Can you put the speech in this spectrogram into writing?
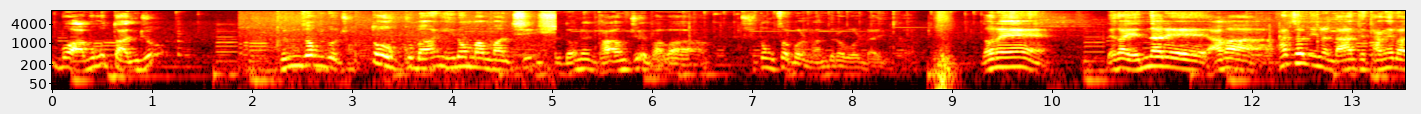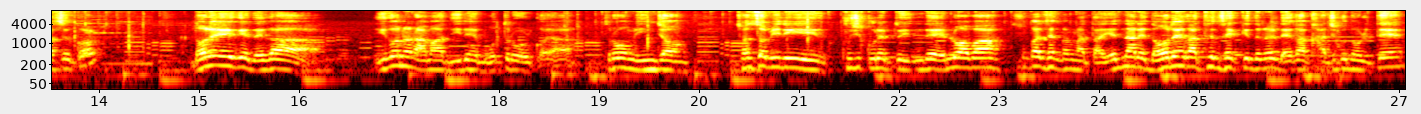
뭐 아무것도 안 줘? 근성도 족도 없구만 이놈만 많지 씨. 너넨 다음 주에 봐봐 수동 서버를 만들어 볼라니까 너네 내가 옛날에 아마 한선이는 나한테 당해봤을걸? 너네에게 내가 이거는 아마 니네 못 들어올 거야 들어오면 인정 전섭 1위 99랩도 있는데 일로 와봐 순간 생각났다 옛날에 너네 같은 새끼들을 내가 가지고 놀 때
